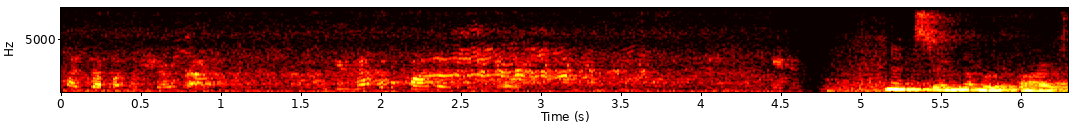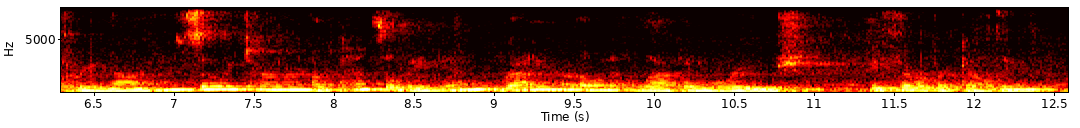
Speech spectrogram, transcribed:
heads up on the showground. If you happen to find any Next in, number 539, Zoey Turner of Pennsylvania, riding her own Lapin Rouge, a thoroughbred gelding.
